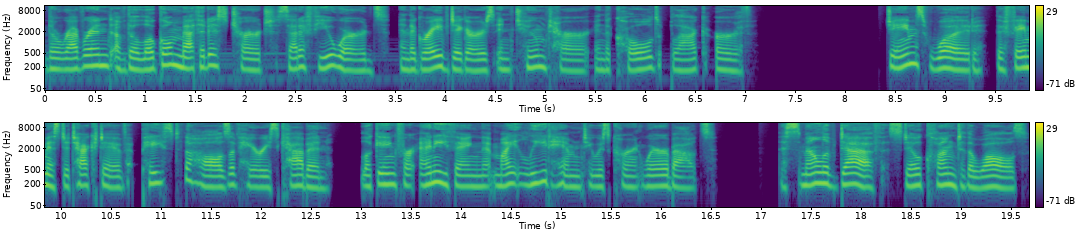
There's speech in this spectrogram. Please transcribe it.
The reverend of the local Methodist church said a few words, and the gravediggers entombed her in the cold black earth. James Wood, the famous detective, paced the halls of Harry's cabin, looking for anything that might lead him to his current whereabouts. The smell of death still clung to the walls.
